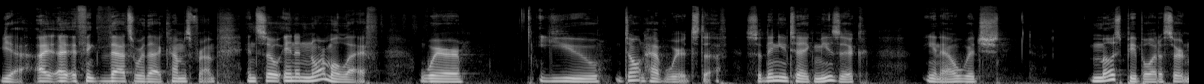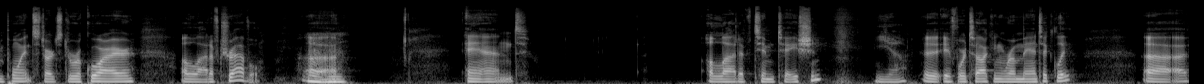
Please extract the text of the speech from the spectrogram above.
yeah, I, I think that's where that comes from. And so in a normal life where you don't have weird stuff, so then you take music, you know, which most people at a certain point starts to require a lot of travel. Uh, Mhm. and a lot of temptation, Yeah. uh, if we're talking romantically. Uh,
